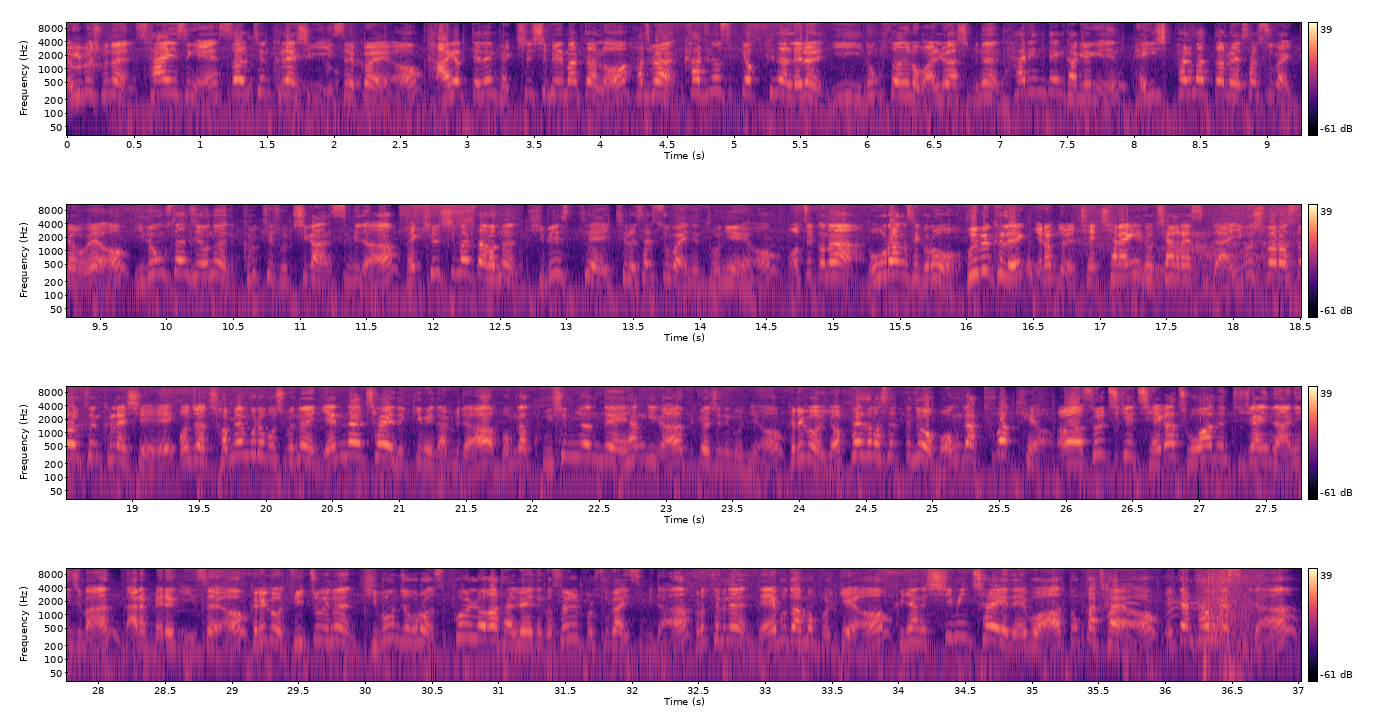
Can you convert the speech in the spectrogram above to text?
여기 보시면은 4인승의 썰튼 클래식이 있을 거예요. 가격대는 171만 달러. 하지만 카지노 습격 피날레를 이 이동수단으로 완료하시면은 할인된 가격인 128만 달러에 살 수가 있다고 해요. 이동수단 제어는 그렇게 좋지가 않습니다. 170만 달러는 디베스트 8를 살 수가 있는 돈이에요. 어쨌거나 노란색으로 불빛 클릭. 여러분들 제 차량이 도착을 했습니다. 이것이 바로 썰튼 클래식. 먼저 전면부를 보시면은 옛날 차의 느낌이 납니다. 뭔가 90년대의 향기가 느껴지는 군요 그리고 옆에서 봤을 때도 뭔가 투박해요 어, 솔직히 제가 좋아하는 디자인은 아니지만 나름 매력이 있어요 그리고 뒤쪽에는 기본적으로 스포일러가 달려있는 것을 볼 수가 있습니다 그렇다면 내부도 한번 볼게요 그냥 시민차의 내부와 똑같아요 일단 타보겠습니다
